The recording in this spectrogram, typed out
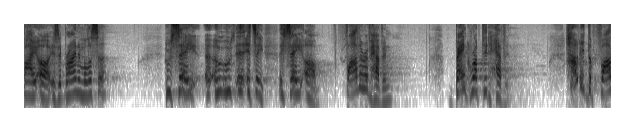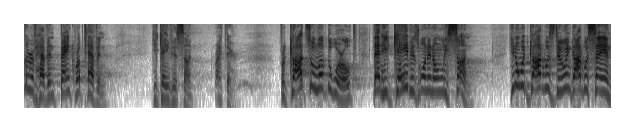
by, uh, is it Brian and Melissa? Who say, uh, who, it's a, they say, um, Father of heaven bankrupted heaven. How did the Father of heaven bankrupt heaven? He gave his son, right there. For God so loved the world that he gave his one and only son. You know what God was doing? God was saying,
